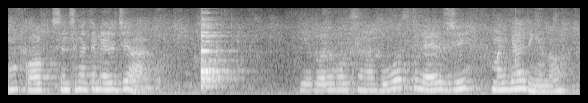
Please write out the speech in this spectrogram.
um copo de 150 ml de água. E agora eu vou adicionar duas colheres de margarina, ó.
